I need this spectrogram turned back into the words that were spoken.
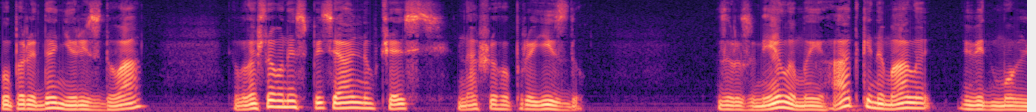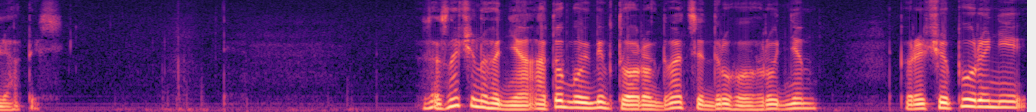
у переддень Різдва влаштований спеціально в честь нашого приїзду. Зрозуміло, ми й гадки не мали відмовлятись. Зазначеного дня, а то був вівторок, 22 грудня, перечепурені,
